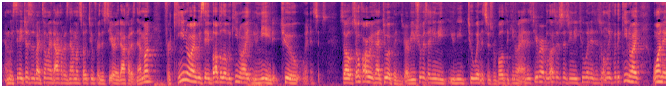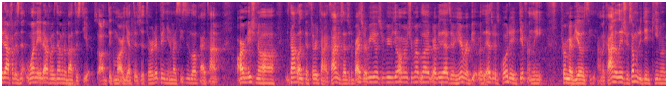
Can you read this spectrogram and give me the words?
and we say just as by Tumah Edachar is Neman, so too for the stira Edachar is Neman. For Kinoi, we say Babel over Kinoi, you need two witnesses. So so far we've had two opinions. Rabbi Yeshua said you need you need two witnesses for both the kinoi and the stira. Rabbi Lazar says you need two witnesses only for the kinoi. One eidachar is one eidachar is never about the stira. So the Gemara yet there's a third opinion. My season's lo Our Mishnah is not like the third time. Time says in the Rabbi Yosef Rabbi Lazar here. Rabbi Lazar is quoted differently from Rabbi Yossi. I'm a kind of someone who did kinoi.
